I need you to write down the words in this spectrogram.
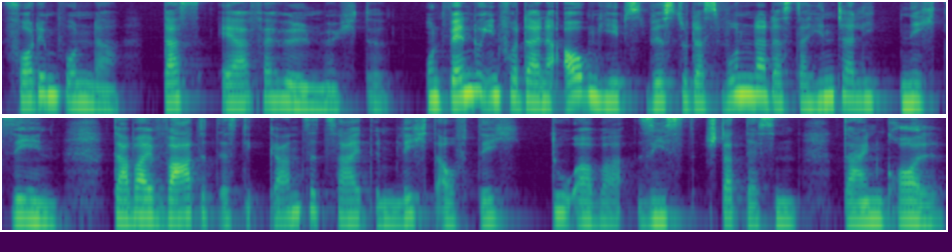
vor dem Wunder, das er verhüllen möchte. Und wenn du ihn vor deine Augen hebst, wirst du das Wunder, das dahinter liegt, nicht sehen. Dabei wartet es die ganze Zeit im Licht auf dich, du aber siehst stattdessen dein Groll.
